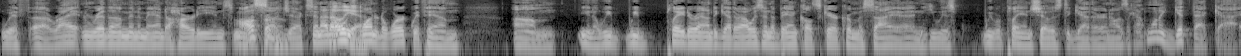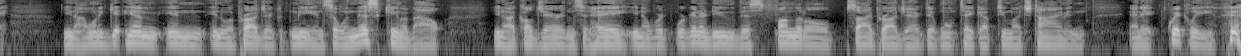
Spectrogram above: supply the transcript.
with uh, Riot and Rhythm and Amanda Hardy and some Awesome. other projects, and I'd Hell always yeah. wanted to work with him. Um, you know, we we played around together. I was in a band called Scarecrow Messiah, and he was. We were playing shows together, and I was like, I want to get that guy. You know, I want to get him in into a project with me. And so when this came about, you know, I called Jared and said, "Hey, you know, we're we're going to do this fun little side project. It won't take up too much time." And and it quickly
